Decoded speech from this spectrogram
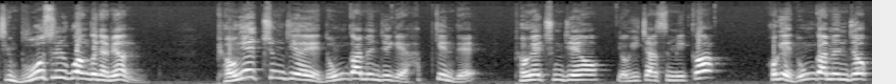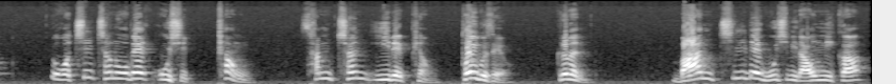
지금 무엇을 구한 거냐면 병해충 제어의 농가 면적의 합계인데 병해 충 제어 여기 있지 않습니까? 거기에 농가 면적 요거 7550평, 3200평 더해 보세요. 그러면 1750이 나옵니까?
